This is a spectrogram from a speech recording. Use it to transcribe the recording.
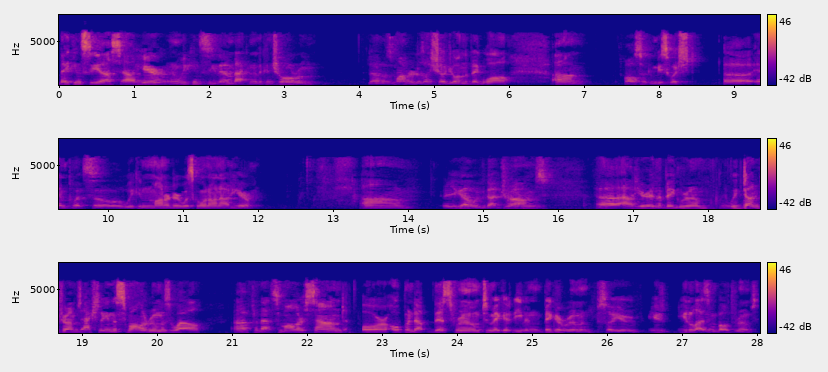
they can see us out here and we can see them back into the control room. Uh, those monitors I showed you on the big wall um, also can be switched uh, input so we can monitor what's going on out here. Um, there you go. We've got drums uh, out here in the big room. We've done drums actually in the smaller room as well uh, for that smaller sound, or opened up this room to make it even bigger room, so you're u- utilizing both rooms.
